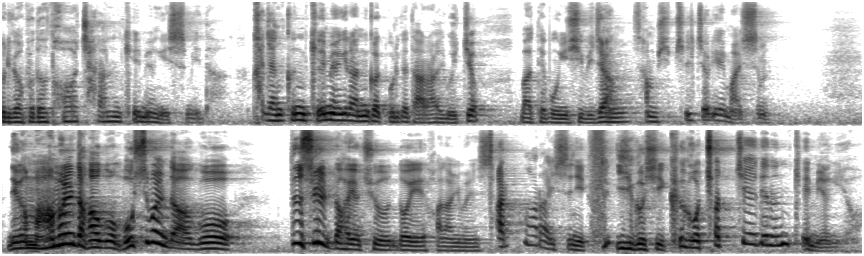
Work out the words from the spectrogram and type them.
우리가 보다 더 잘하는 계명이 있습니다. 가장 큰 계명이라는 것 우리가 다 알고 있죠. 마태복음 22장 37절의 말씀. 내가 마음을 다하고 목숨을 다하고 뜻을 다하여 주 너의 하나님을 사랑하라 했으니 이것이 크고 첫째 되는 계명이요.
